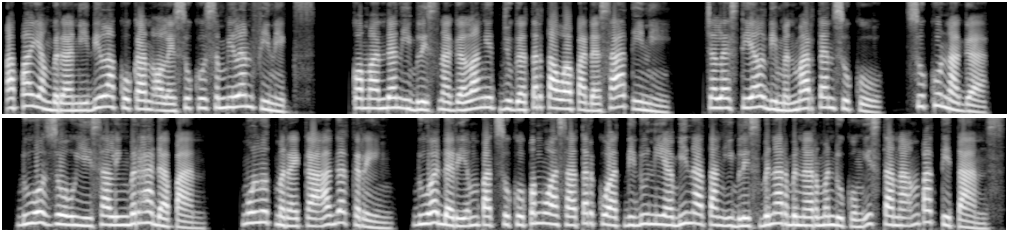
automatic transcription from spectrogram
Apa yang berani dilakukan oleh suku Sembilan Phoenix? Komandan Iblis Naga Langit juga tertawa pada saat ini. Celestial Demon Marten Suku, Suku Naga, duo Zouyi saling berhadapan. Mulut mereka agak kering. Dua dari empat suku penguasa terkuat di dunia binatang iblis benar-benar mendukung Istana Empat Titans.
